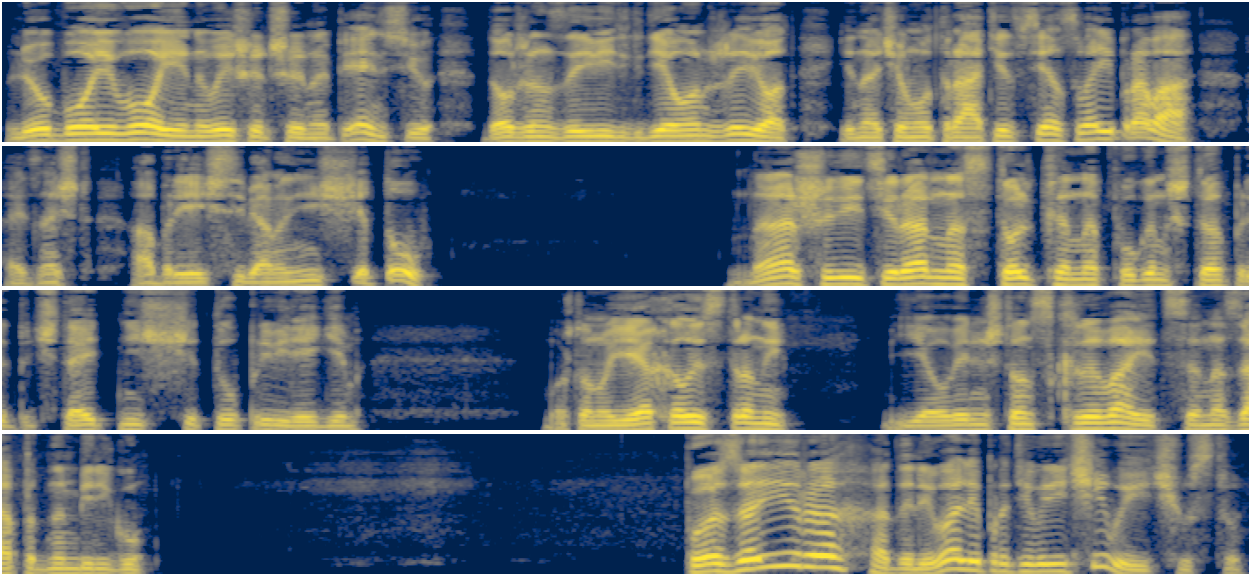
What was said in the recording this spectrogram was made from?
Любой воин, вышедший на пенсию, должен заявить, где он живет, иначе он утратит все свои права, а это значит обречь себя на нищету. Наш ветеран настолько напуган, что предпочитает нищету привилегиям. Может, он уехал из страны, я уверен, что он скрывается на западном берегу. Позаира одолевали противоречивые чувства.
